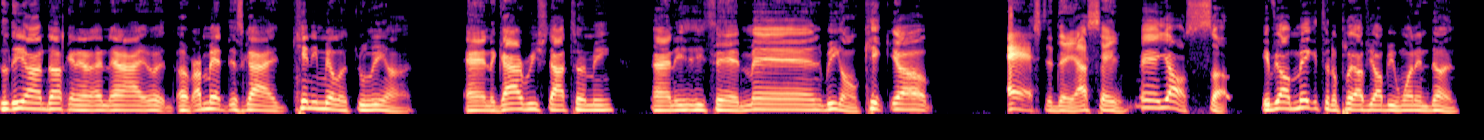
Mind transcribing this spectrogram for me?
Leon Duncan and, and I. Uh, I met this guy Kenny Miller through Leon, and the guy reached out to me and he, he said, "Man, we gonna kick y'all ass today." I say, "Man, y'all suck. If y'all make it to the playoff, y'all be one and done."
